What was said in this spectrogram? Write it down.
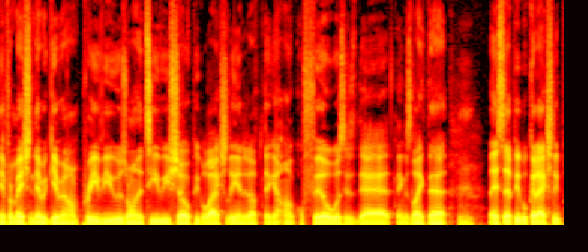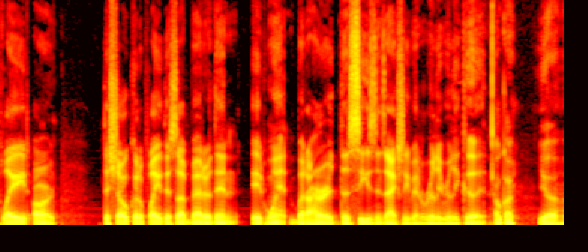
the information they were given on previews or on the TV show. People actually ended up thinking Uncle Phil was his dad, things like that. They said people could actually played or the show could have played this up better than it went, but I heard the season's actually been really really good. Okay. Yeah,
